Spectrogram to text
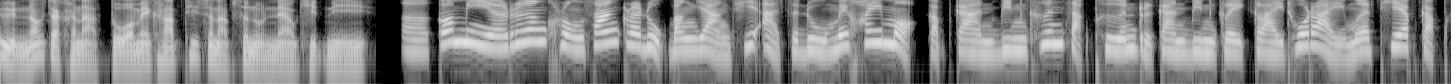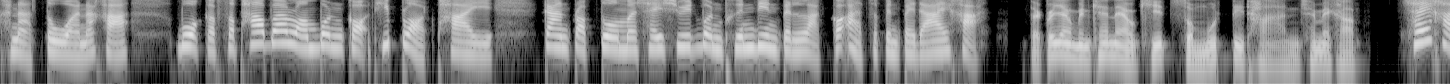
อื่นนอกจากขนาดตัวไหมครับ ที่สนับสนุนแนวคิดนี้ เอ่อก็มีเรื่องโครงสร้างกระดูกบางอย่างที่อาจจะดูไม่ค่อยเหมาะกับการบินขึ้นจากพื้น หรือการบินไกลๆเท่าไหร่เมื่อเทียบกับขนาดตัวนะคะ บวกกับสภาพแวดล้อมบนเกาะที่ปลอดภัย การปรับตัวมาใช้ชีวิตบนพื้นดินเป็นหลักก็อาจจะเป็นไปได้ค่ะ แต่ก็ยังเป็นแค่แนวคิดสมมุติฐานใช่ไหมครับ ใช่ค่ะ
